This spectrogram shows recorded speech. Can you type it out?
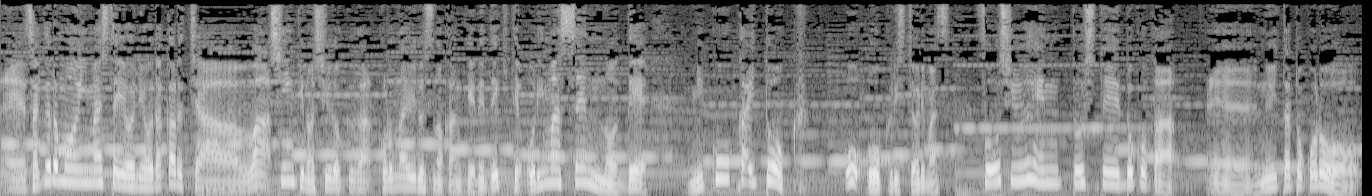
えー、先ほども言いましたように、小高ルチャーは新規の収録がコロナウイルスの関係でできておりませんので、未公開トークをお送りしております。総集編としてどこかえー、抜いたところを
